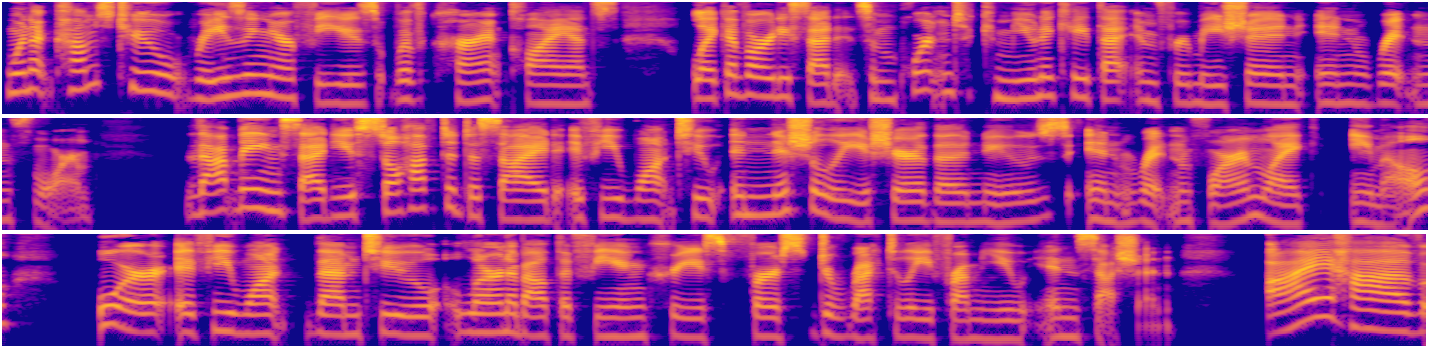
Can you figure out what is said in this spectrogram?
When it comes to raising your fees with current clients, like I've already said, it's important to communicate that information in written form. That being said, you still have to decide if you want to initially share the news in written form, like email, or if you want them to learn about the fee increase first directly from you in session. I have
